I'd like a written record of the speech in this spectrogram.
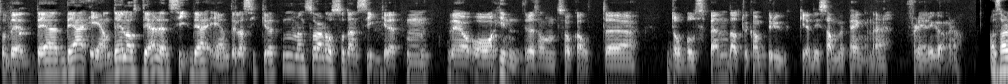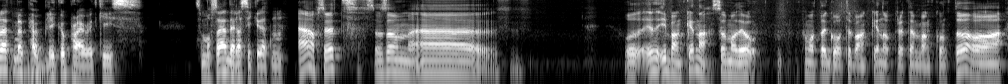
så det, det, det er én del, altså det er den det er en del av sikkerheten, men så er det også den sikkerheten ved å, å hindre sånn såkalt uh, dobbeltspend, at du kan bruke de samme pengene flere ganger. da. Og så er det dette med public og private keys, som også er en del av sikkerheten. Ja, absolutt. Sånn som uh, i- I banken da, så må du jo på en måte gå til banken, opprette en bankkonto, og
